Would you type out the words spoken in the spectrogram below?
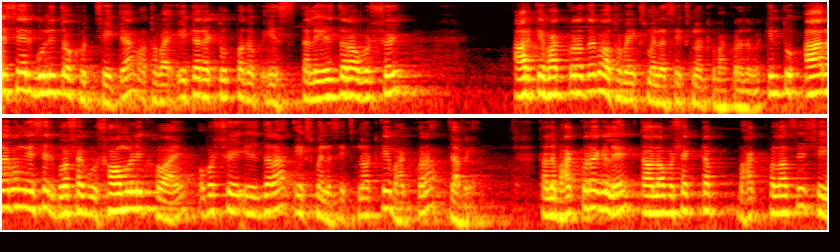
এস এর গুণিতক হচ্ছে এটা অথবা এটার একটা উৎপাদক এস তাহলে এস দ্বারা অবশ্যই আর কে ভাগ করা যাবে অথবা এক্স মাইনাস এক্স নটকে ভাগ করা যাবে। কিন্তু আর এবং এস এর গসাগু সহমৌলিক হওয়ায় অবশ্যই এস দ্বারা এক্স মাইনাস এক্স নটকে ভাগ করা যাবে। তাহলে ভাগ করা গেলে তাহলে অবশ্যই একটা ভাগফল আছে, সেই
